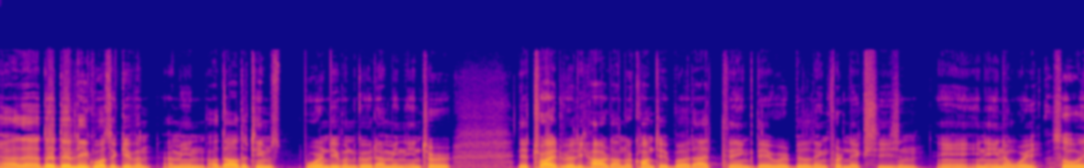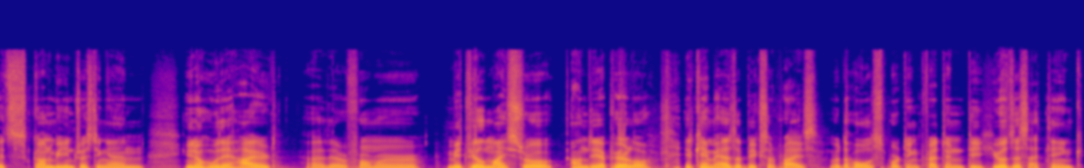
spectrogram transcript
uh, the, the the league was a given. I mean, the other teams weren't even good. I mean, Inter they tried really hard under Conte, but I think they were building for next season in in, in a way. So it's gonna be interesting, and you know who they hired? Uh, their former midfield maestro Andrea Pirlo. It came as a big surprise with the whole sporting fraternity. He was just, I think,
